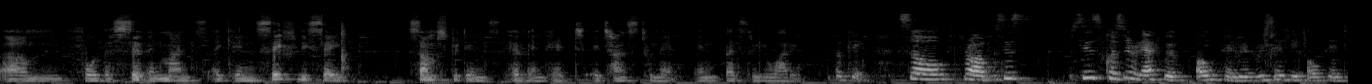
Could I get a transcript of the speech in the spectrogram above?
um, for the seven months, I can safely say some students haven't had a chance to learn, and that's really worrying. Okay. So from since since considering that we've opened, we've recently opened,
